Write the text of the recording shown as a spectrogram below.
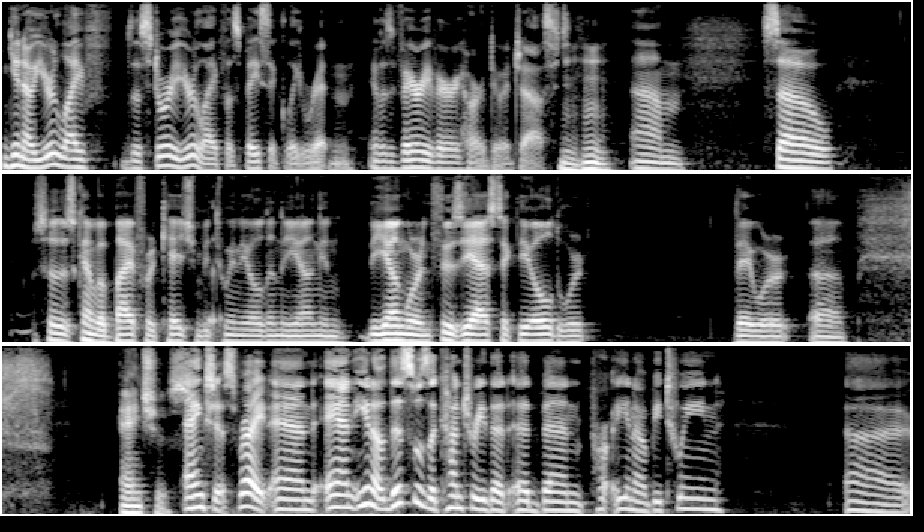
you know, your life, the story of your life was basically written. It was very, very hard to adjust. Mm-hmm. Um, so, so there's kind of a bifurcation between the old and the young, and the young were enthusiastic, the old were they were uh, anxious. Anxious, right? And and you know, this was a country that had been, you know, between. Uh,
